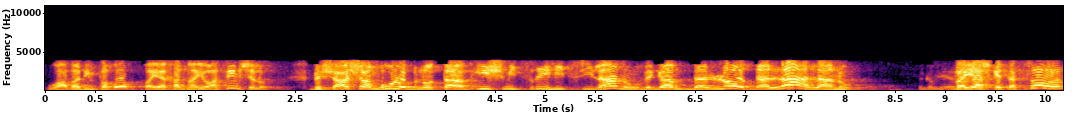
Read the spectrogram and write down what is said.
הוא עבד עם פרעה, הוא היה אחד מהיועצים שלו. בשעה שאמרו לו בנותיו, איש מצרי הצילנו וגם דלו דלה לנו, וישק את הצאן,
